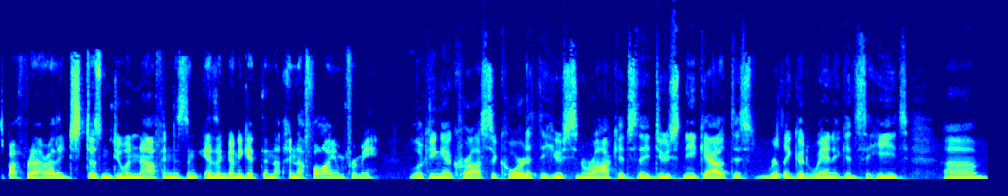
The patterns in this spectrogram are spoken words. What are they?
spot for that. Rather, he just doesn't do enough and isn't isn't going to get the, enough volume for me. Looking across the court at the Houston Rockets, they do sneak out this really good win against the Heat. Um,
